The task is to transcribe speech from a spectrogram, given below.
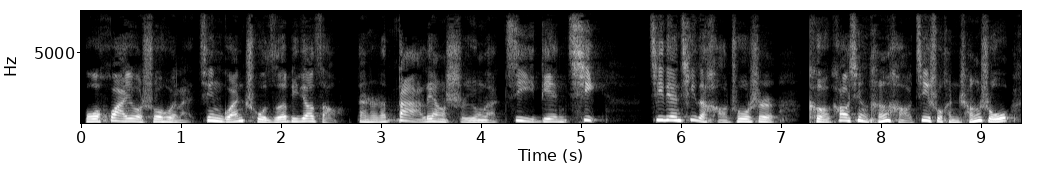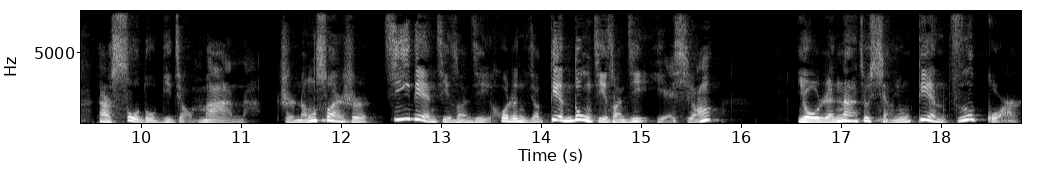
不过话又说回来，尽管楚泽比较早，但是他大量使用了继电器。继电器的好处是可靠性很好，技术很成熟，但是速度比较慢呐。只能算是机电计算机，或者你叫电动计算机也行。有人呢就想用电子管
